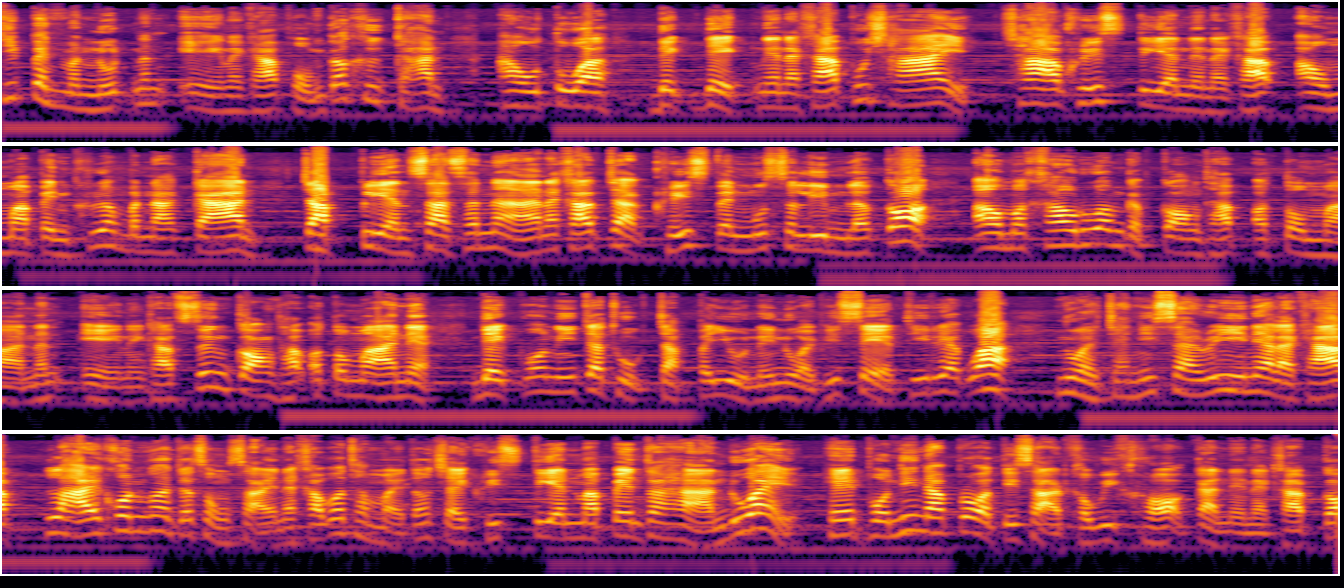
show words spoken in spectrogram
ที่เป็นมนุษย์นั่นเองนะครับผม ก็คือการเอาตัวเด็กๆเนี่ยนะครับผู้ชายชาวคริสเตียนเนี่ยนะครับเอามาเป็นเครื่องบรรณาการ จับเปลี่ยนศาสนานะครับจากคริสต์เป็นมุสลิม แล้วก็เอามาเข้าร่วมกับกองทัพออตโตมันนั่นเองนะครับซึ่งกองทัพออตโตมันเนี่ยเด็กพวกนี้จะถูกจับไปอยู่ในหน่วยพิเศษที่เรียกว่าหน่วยจานิซารีเนี่ยแหละครับหลายคนก็อาจจะสงสัยนะครับว่าทำไมต้องใช้คริสเตียนมาเป็นทหารด้วย เหตุผลที่นักประวัติศาสตร์เขาวิเคราะห์กันเนี่ยนะครับก็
